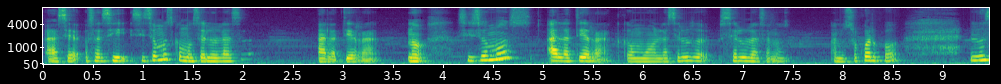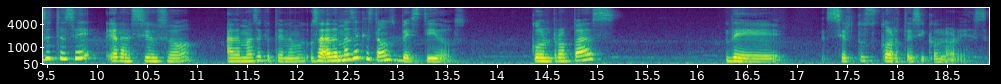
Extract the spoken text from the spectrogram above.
hacer, o sea, si, si somos como células a la Tierra, no, si somos a la Tierra como las células a, a nuestro cuerpo, ¿no se te hace gracioso? Además de que tenemos, o sea, además de que estamos vestidos con ropas de ciertos cortes y colores,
